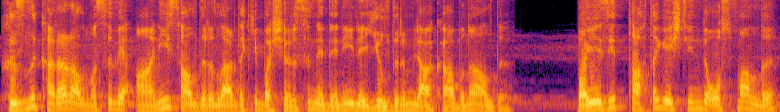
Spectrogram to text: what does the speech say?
Hızlı karar alması ve ani saldırılardaki başarısı nedeniyle Yıldırım lakabını aldı. Bayezid tahta geçtiğinde Osmanlı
